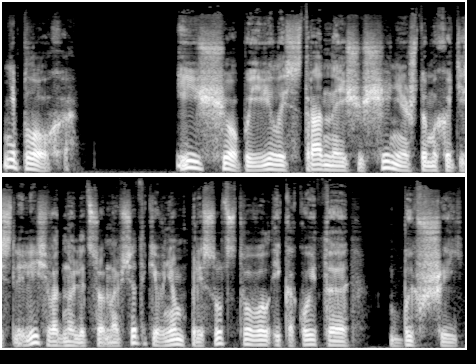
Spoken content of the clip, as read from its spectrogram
неплохо. И еще появилось странное ощущение, что мы хоть и слились в одно лицо, но все-таки в нем присутствовал и какой-то бывший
